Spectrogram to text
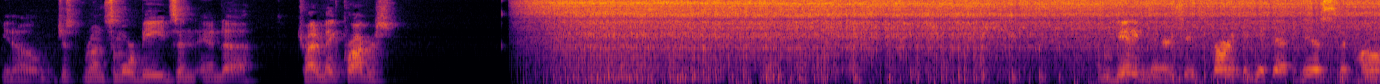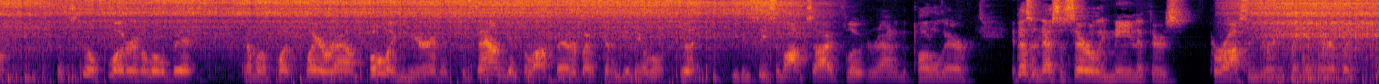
you know, just run some more beads and, and uh, try to make progress. I'm getting there. See, it's starting to get that hiss, that hum. It's still fluttering a little bit. And I'm going to play around pulling here, and it's, the sound gets a lot better, but it's going to give me a little soot. You can see some oxide floating around in the puddle there. It doesn't necessarily mean that there's porosity or anything in there, but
